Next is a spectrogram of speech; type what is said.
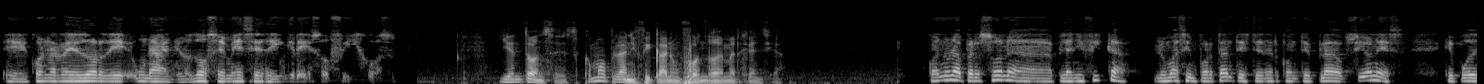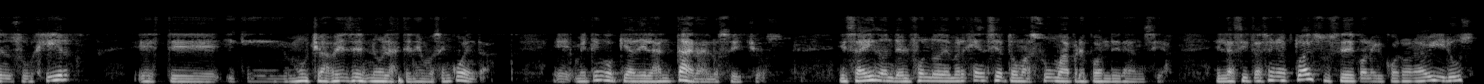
eh, con alrededor de un año, 12 meses de ingresos fijos. Y entonces, ¿cómo planificar un fondo de emergencia? Cuando una persona planifica, lo más importante es tener contempladas opciones que pueden surgir este, y que muchas veces no las tenemos en cuenta. Eh, me tengo que adelantar a los hechos. Es ahí donde el fondo de emergencia toma suma preponderancia. En la situación actual sucede con el coronavirus,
